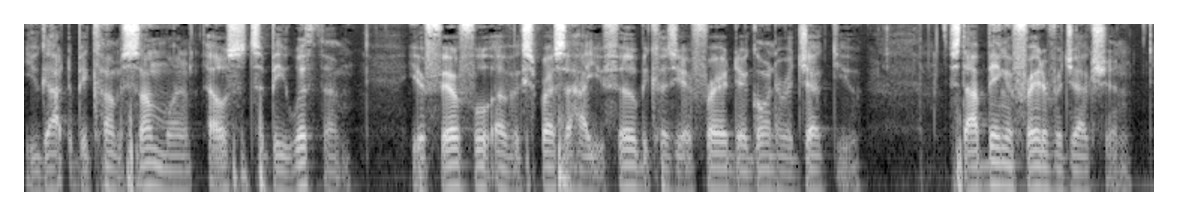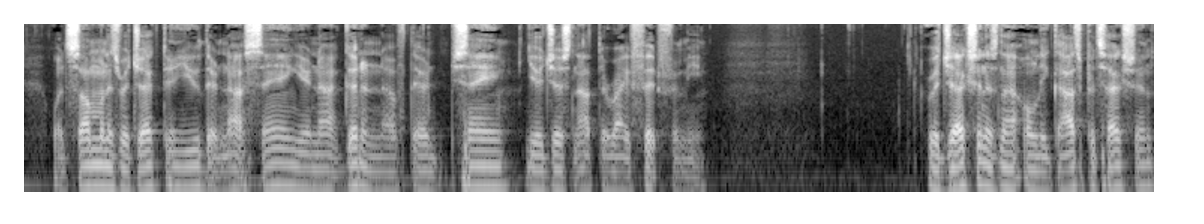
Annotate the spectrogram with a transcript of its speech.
You got to become someone else to be with them. You're fearful of expressing how you feel because you're afraid they're going to reject you. Stop being afraid of rejection. When someone is rejecting you, they're not saying you're not good enough. They're saying you're just not the right fit for me. Rejection is not only God's protection,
